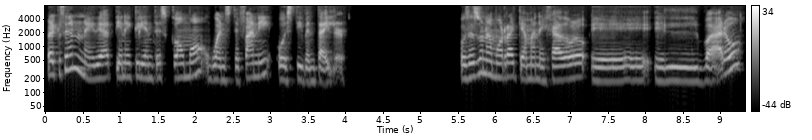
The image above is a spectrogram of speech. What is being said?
Para que se den una idea, tiene clientes como Gwen Stefani o Steven Tyler. Pues es una morra que ha manejado eh, el varo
